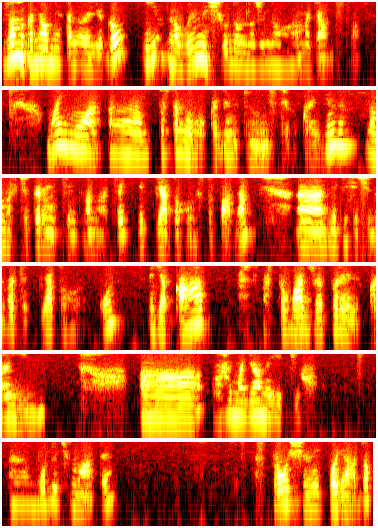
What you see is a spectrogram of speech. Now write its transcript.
З вами канал Metanoia Legal і новини щодо множинного громадянства. Маємо е, постанову Кабінету міністрів України номер 1412 від 5 листопада е, 2025 року, яка впроваджує перелік країн, е, громадяни яких е, будуть мати спрощений порядок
